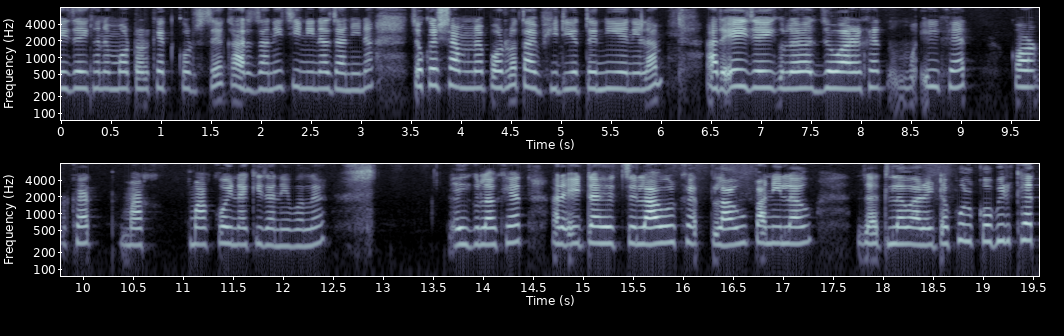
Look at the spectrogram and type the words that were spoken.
এই যে এখানে মটর ক্ষেত করছে, কার জানি চিনি না, জানি না। চোখের সামনে পড়ল, তাই ভিডিওতে নিয়ে নিলাম। আর এই যে এইগুলো জোয়ার ক্ষেত ই ক্ষেত কর্ন ক্ষেত মাক, মাকই না কি জানি বলে, এইগুলা ক্ষেত আর এইটা হচ্ছে লাউর ক্ষেত লাউ, পানি লাউ জাত লাউ, আর এটা ফুলকপির ক্ষেত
